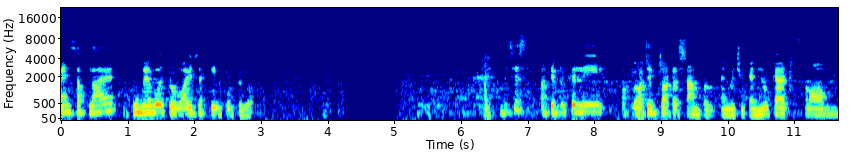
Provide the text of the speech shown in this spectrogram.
and supplier whomever provides the input to your this is a typically a project charter sample and which you can look at from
